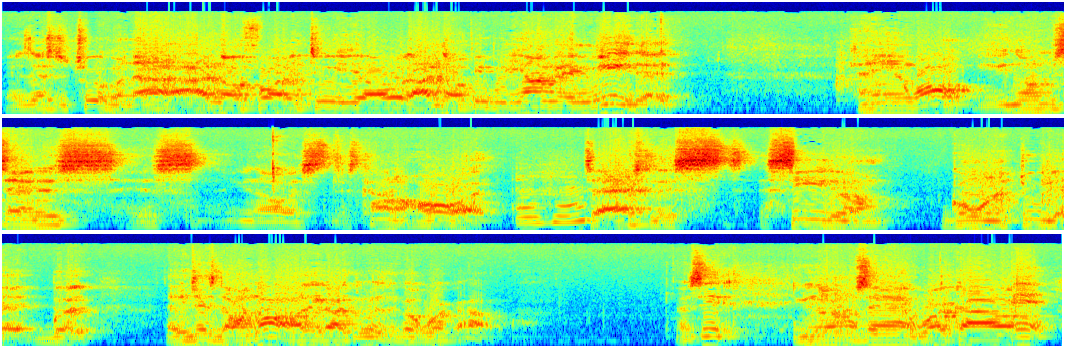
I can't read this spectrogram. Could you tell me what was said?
It's just the truth. And I, I know 42 year old. I know people younger than me that can't walk. You know what I'm saying? It's it's you know it's it's kind of hard Mm-hmm. to actually s- see them going through that, but they just don't know. All they gotta do is go work out. That's it. You know what I'm saying? Work out It-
